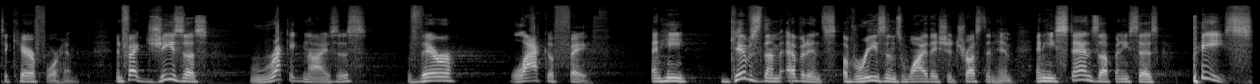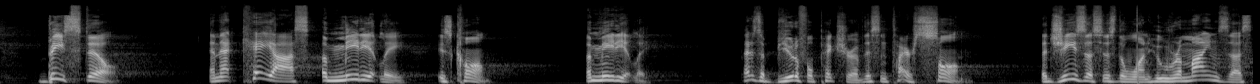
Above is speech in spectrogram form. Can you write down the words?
to care for him. In fact, Jesus recognizes their lack of faith and he gives them evidence of reasons why they should trust in him. And he stands up and he says, Peace, be still. And that chaos immediately is calm. Immediately. That is a beautiful picture of this entire psalm. That Jesus is the one who reminds us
